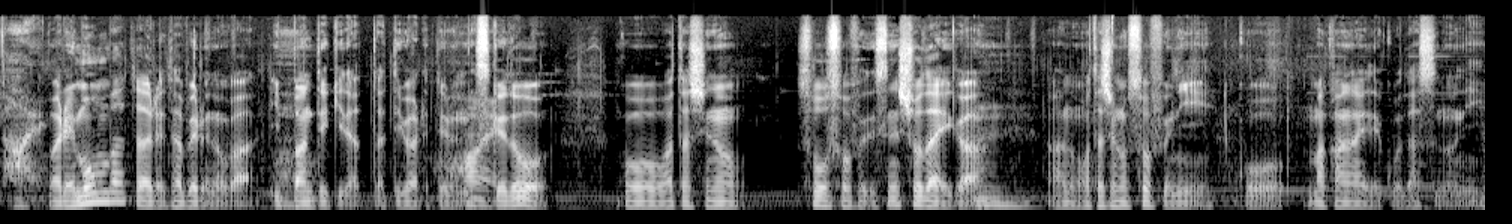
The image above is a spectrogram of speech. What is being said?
はレモンバターで食べるのが一般的だったって言われてるんですけど、こう私の曽祖父ですね初代が、あの私の祖父にこうまかないでこう出すのに、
